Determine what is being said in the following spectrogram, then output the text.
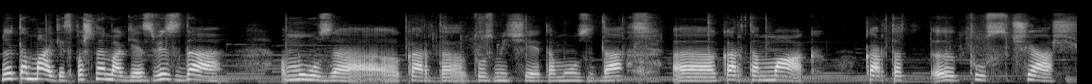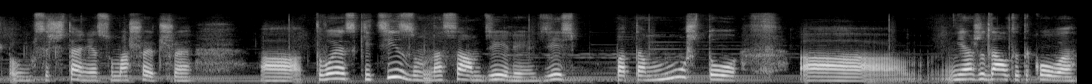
ну, это магия, сплошная магия, звезда, муза, карта туз мечей, это муза, да, э, карта маг, карта э, туз чаш, сочетание сумасшедшее – твой аскетизм на самом деле здесь потому, что а, не ожидал ты такого,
